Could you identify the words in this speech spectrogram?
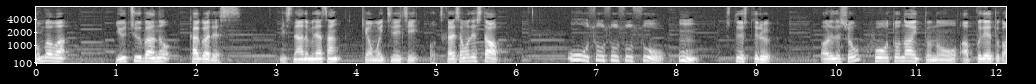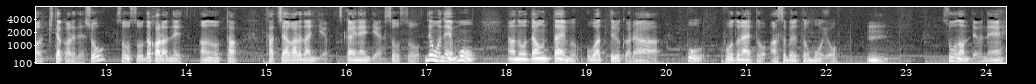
こんばんは。YouTuber のかぐわです。リスナーの皆さん今日も一日お疲れ様でした。おおそうそうそうそう。うん。知ってる知ってる。あれでしょ？フォートナイトのアップデートが来たからでしょ？そうそう。だからねあのた立ち上がらないんだよ。使えないんだよ。そうそう。でもねもうあのダウンタイム終わってるからもうフォートナイト遊べると思うよ。うん。そうなんだよね、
